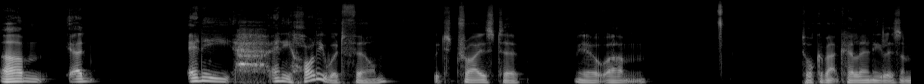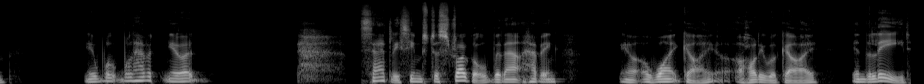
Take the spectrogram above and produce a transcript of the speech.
Um, and any any Hollywood film which tries to, you know, um, talk about colonialism, you know, will will have a you know, a, sadly seems to struggle without having, you know, a white guy, a Hollywood guy in the lead.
